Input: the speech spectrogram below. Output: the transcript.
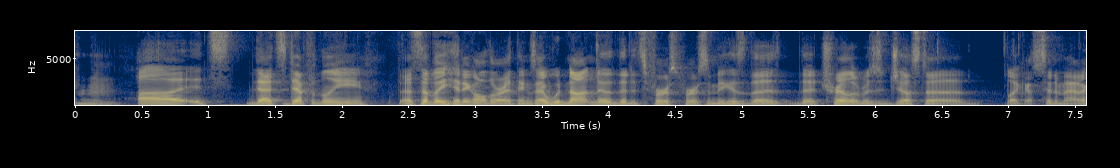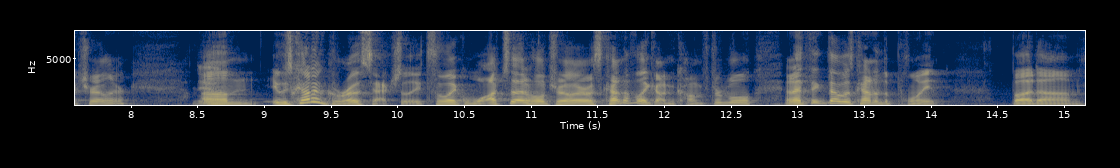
uh, it's that's definitely that's definitely hitting all the right things. I would not know that it's first person because the the trailer was just a like a cinematic trailer. Yeah. Um, it was kind of gross actually to like watch that whole trailer. It was kind of like uncomfortable, and I think that was kind of the point. But um,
